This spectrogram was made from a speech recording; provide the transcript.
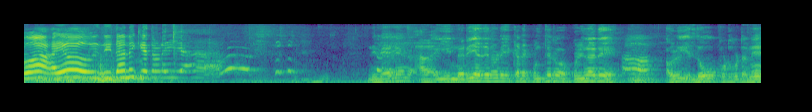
ಓ ಅಯ್ಯೋ ನಿಧಾನಕ್ಕೆ ತೊಳಯ್ಯ ನೀವೇನೇ ಈ ನರಿ ಅದೇ ನೋಡಿ ಈ ಕಡೆ ಕುಂತಿರೋ ಕುಳ್ನರಿ ಅವಳು ಎಲ್ಲೋ ಕೊಡ್ಬಿಟ್ಟಾನೆ.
